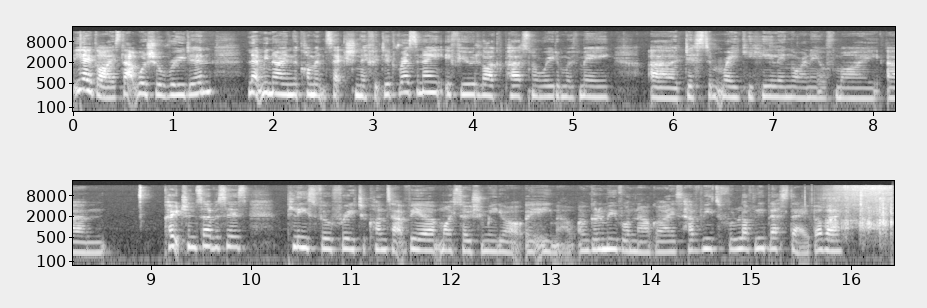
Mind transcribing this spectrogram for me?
but yeah, guys, that was your reading. Let me know in the comment section if it did resonate, if you would like a personal reading with me, uh, distant Reiki healing, or any of my um, coaching services, please feel free to contact via my social media or email. I'm going to move on now, guys. Have a beautiful, lovely, blessed day. Bye-bye.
